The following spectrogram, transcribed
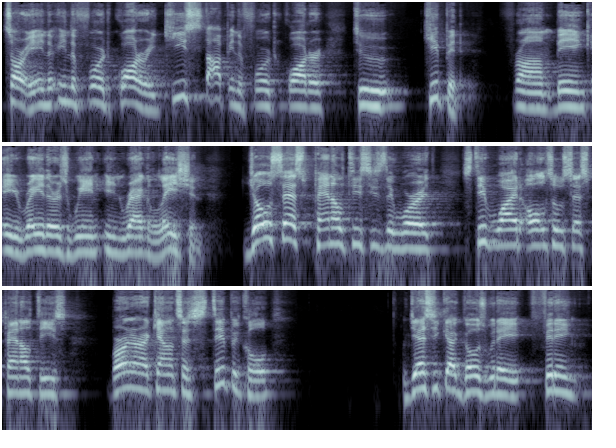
sorry, in the in the fourth quarter, a key stop in the fourth quarter to keep it from being a Raiders win in regulation. Joe says penalties is the word. Steve White also says penalties. Burner account says typical. Jessica goes with a fitting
